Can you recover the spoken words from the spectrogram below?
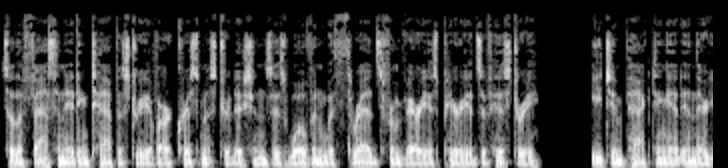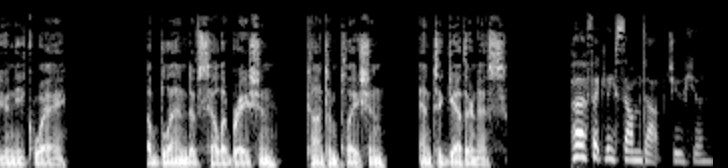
So, the fascinating tapestry of our Christmas traditions is woven with threads from various periods of history, each impacting it in their unique way. A blend of celebration, contemplation, and togetherness. Perfectly summed up, Juhyun.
